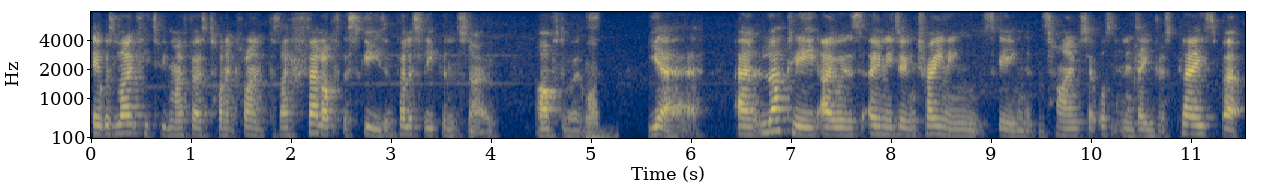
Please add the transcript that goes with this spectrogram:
it was likely to be my first tonic clonic because I fell off the skis and fell asleep in the snow afterwards. Wow. Yeah. And luckily, I was only doing training skiing at the time, so it wasn't in a dangerous place. But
